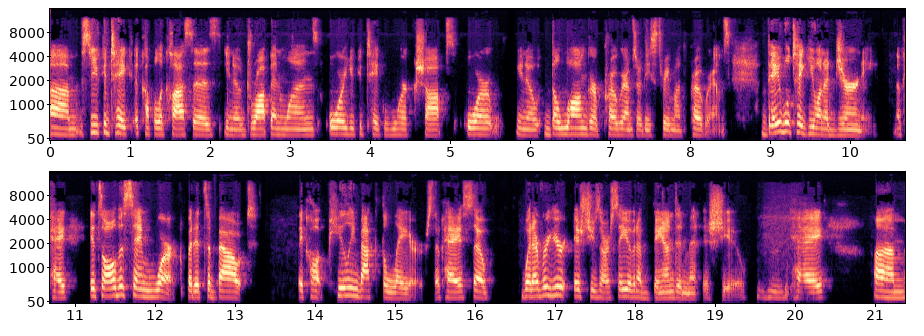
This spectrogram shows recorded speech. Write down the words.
um, so you could take a couple of classes you know drop in ones or you could take workshops or you know the longer programs are these three month programs. They will take you on a journey okay? It's all the same work but it's about they call it peeling back the layers okay? So whatever your issues are say you have an abandonment issue mm-hmm. okay um,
